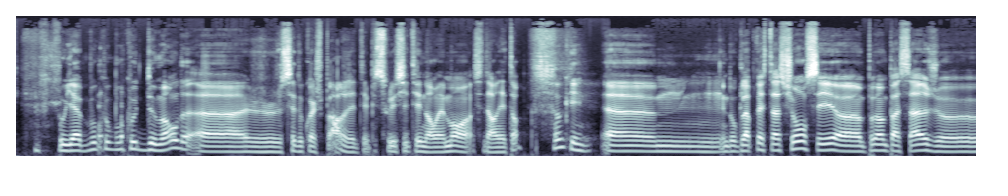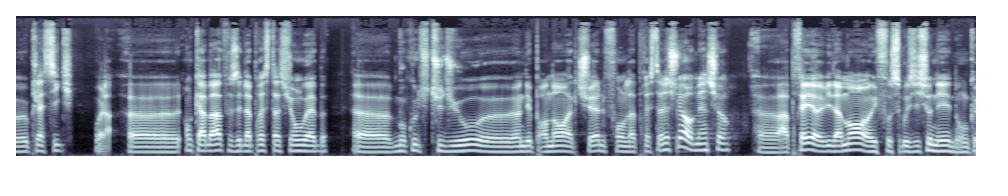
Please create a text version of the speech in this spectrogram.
où il y a beaucoup, beaucoup de demandes. Euh, je sais de quoi je parle, j'ai été sollicité énormément euh, ces derniers temps. Ok. Euh, donc la prestation, c'est euh, un peu un passage euh, classique. Voilà. Euh, Ankama faisait de la prestation web. Euh, beaucoup de studios euh, indépendants actuels font de la Bien prestation. sûr, bien sûr. Euh, après, évidemment, il faut se positionner. Donc,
